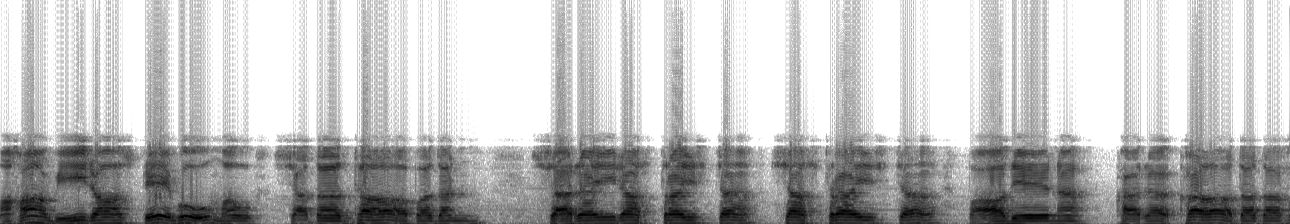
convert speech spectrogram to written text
महावीरास्ते भूमौ शतधापदन् शरैरस्त्रैश्च शस्त्रैश्च पादेन खरखाततः।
